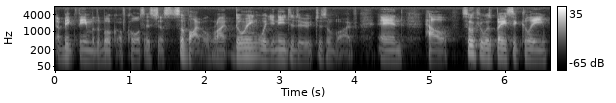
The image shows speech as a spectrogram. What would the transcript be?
a big theme of the book, of course, is just survival, right? Doing what you need to do to survive. And how Cilka was basically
